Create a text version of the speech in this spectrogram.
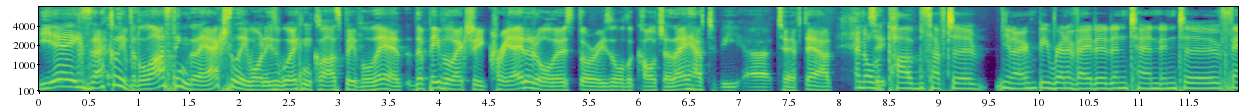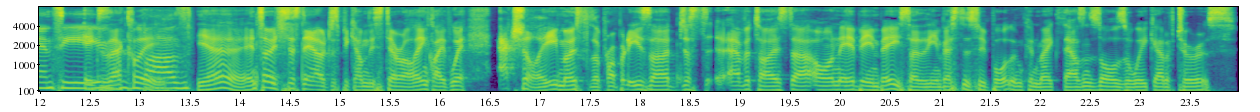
Yeah, exactly. But the last thing that they actually want is working class people there. The people who actually created all those stories, all the culture, they have to be uh, turfed out. And all so, the pubs have to, you know, be renovated and turned into fancy exactly. bars. Yeah. And so it's just now just become this sterile enclave where actually most of the properties are just advertised uh, on Airbnb so the investors who bought them can make thousands of dollars a week out of tourists.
